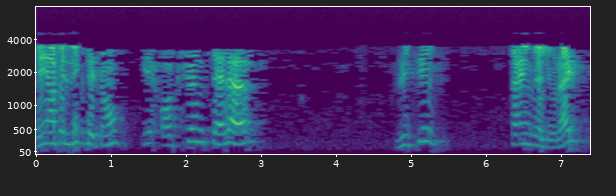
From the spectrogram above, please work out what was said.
मैं यहाँ पे लिख देता हूँ कि option seller receive time value right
